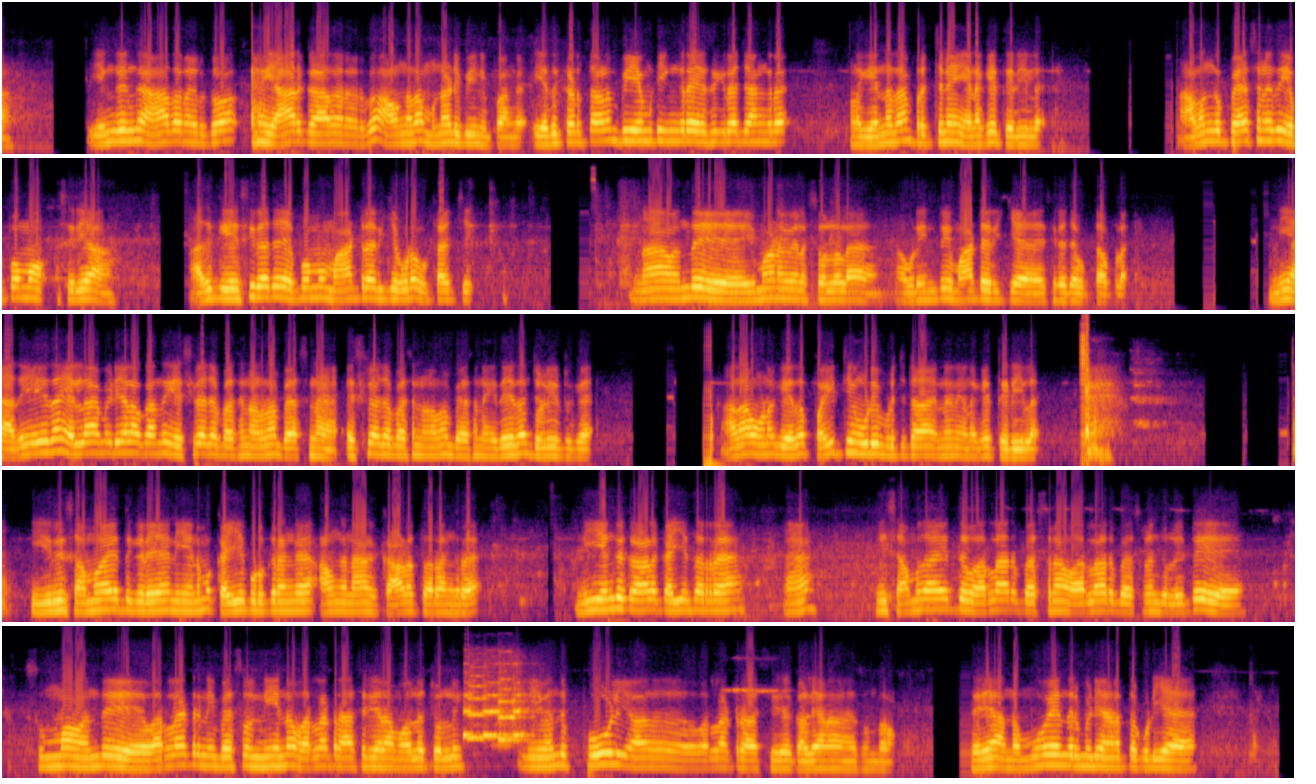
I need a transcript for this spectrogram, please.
எங்கெங்க ஆதாரம் இருக்கோ யாருக்கு ஆதாரம் இருக்கோ அவங்க தான் முன்னாடி போய் நிப்பாங்க. எதுக்கெடுத்தாலும் பிஎம்டிங்கிற எசுகிராஜாங்கிற உனக்கு என்னதான் பிரச்சனை எனக்கே தெரியல. அவங்க பேசுனது எப்பமோ சரியா? அதுக்கு எஸ் ராஜா எப்பமோ மாற்று அறிக்கை கூட விட்டாச்சு. நான் வந்து விமான வேலை சொல்லல அப்படின்ட்டு மாட்டு அறிக்கை எஸ் ராஜா விட்டாப்புல. நீ அதே தான் எல்லா மீடியால உட்காந்து எஸ் ராஜா பேசனாலதான் பேசினேன் எஸ் ராஜா பேசனாலதான் பேசுனேன் இதேதான் சொல்லிட்டு இருக்க அதான் உனக்கு ஏதோ பைத்தியம் கூடி பிடிச்சிட்டா என்னன்னு எனக்கே தெரியல. இரு சமுதாயத்துக்கிடையே நீ என்னமோ கையை கொடுக்குறங்க அவங்க நாங்கள் காலை தர்றங்கிற. நீ எங்க காலை கையை தர்ற? ஆ? நீ சமுதாயத்து வரலாறு பேசுகிறேன் வரலாறு பேசுகிறேன்னு சொல்லிட்டு சும்மா வந்து வரலாற்று நீ பேசல நீ என்ன வரலாற்று ஆசிரியரா முதல்ல சொல்லு. நீ வந்து போலி வரலாற்று ஆசிரியர் கல்யாண சுந்தரம். சரியா? அந்த மூவேந்தர் மீடியா நடத்தக்கூடிய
